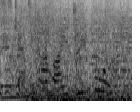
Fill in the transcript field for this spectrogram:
This is just terrifying dream war!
